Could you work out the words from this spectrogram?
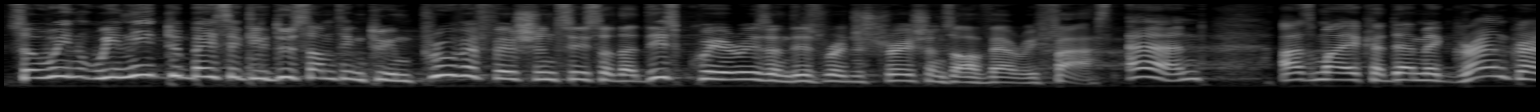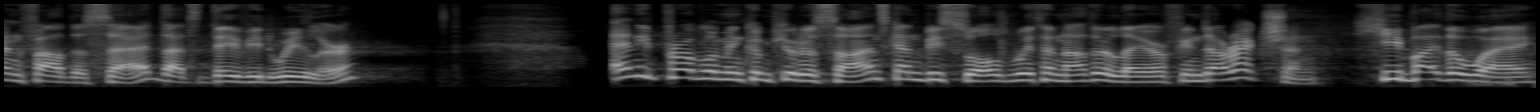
So we, we need to basically do something to improve efficiency so that these queries and these registrations are very fast. And as my academic grand-grandfather said, that's David Wheeler, any problem in computer science can be solved with another layer of indirection. He, by the way,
